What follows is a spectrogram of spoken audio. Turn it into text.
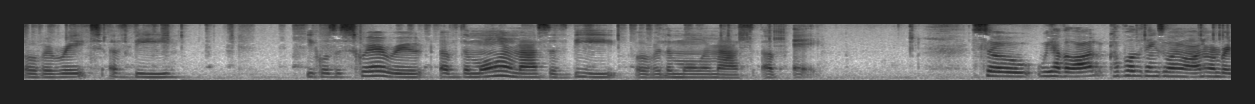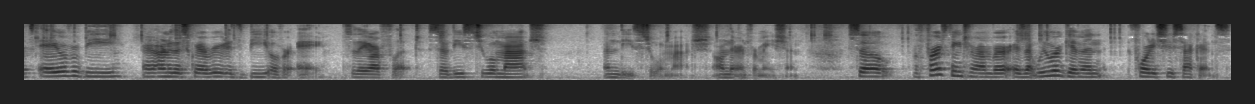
over rate of B equals the square root of the molar mass of B over the molar mass of A. So we have a lot, a couple other things going on. Remember, it's a over b, and under the square root, it's b over a. So they are flipped. So these two will match, and these two will match on their information. So the first thing to remember is that we were given 42 seconds,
